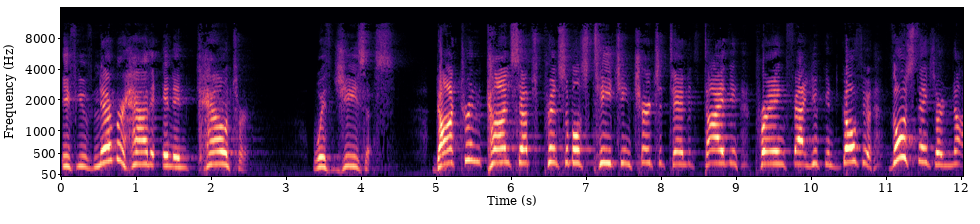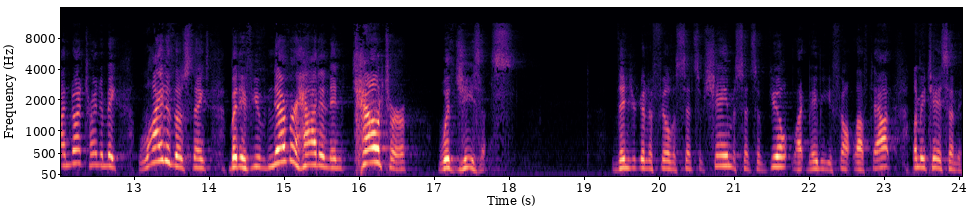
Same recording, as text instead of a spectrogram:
If you've never had an encounter with Jesus, doctrine, concepts, principles, teaching, church attendance, tithing, praying, fat, you can go through. Those things are not, I'm not trying to make light of those things, but if you've never had an encounter with Jesus, then you're going to feel a sense of shame, a sense of guilt, like maybe you felt left out. Let me tell you something.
